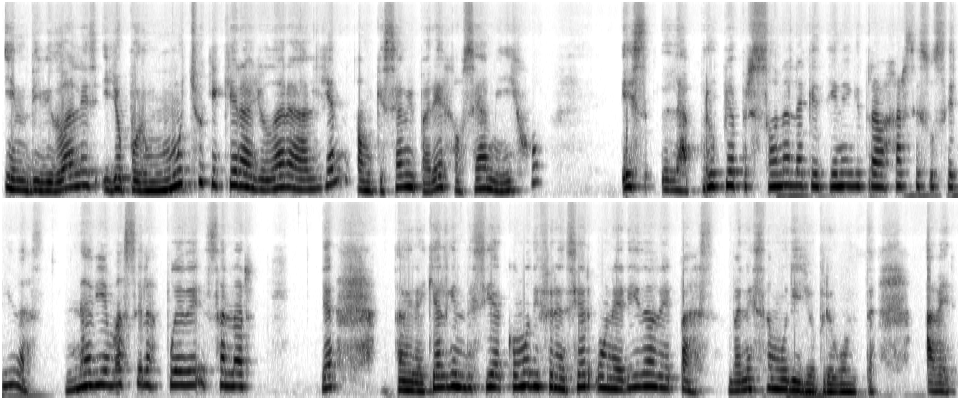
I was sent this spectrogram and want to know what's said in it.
individuales y yo por mucho que quiera ayudar a alguien, aunque sea mi pareja o sea mi hijo, es la propia persona la que tiene que trabajarse sus heridas. Nadie más se las puede sanar. ¿ya? A ver, aquí alguien decía, ¿cómo diferenciar una herida de paz? Vanessa Murillo pregunta. A ver,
